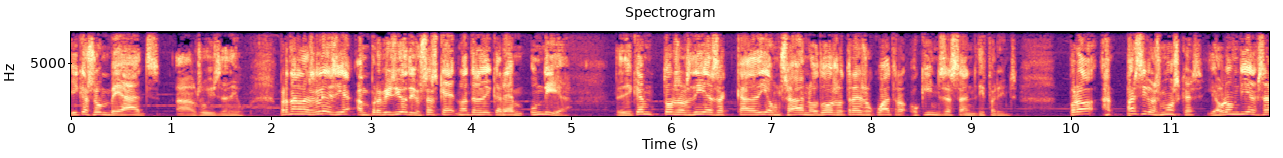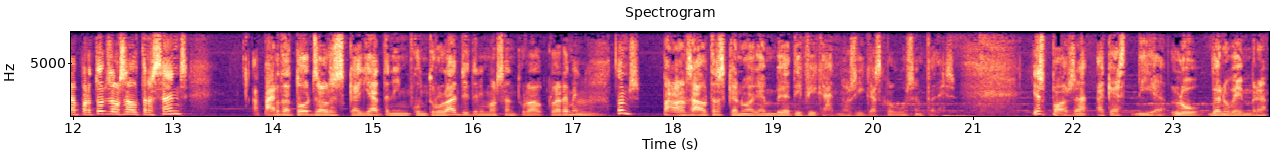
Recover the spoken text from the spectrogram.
i que són beats als ulls de Déu. Per tant, l'Església, en previsió, diu, saps què? Nosaltres dedicarem un dia, dediquem tots els dies a cada dia un sant, o dos, o tres, o quatre, o quinze sants diferents. Però passi les mosques, hi haurà un dia que serà per tots els altres sants a part de tots els que ja tenim controlats i tenim el santoral clarament, mm. doncs per als altres que no haguem beatificat, no sigui cas que algú s'enfadés. I es posa aquest dia, l'1 de novembre,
